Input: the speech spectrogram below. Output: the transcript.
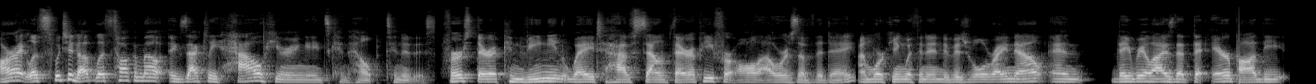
All right, let's switch it up. Let's talk about exactly how hearing aids can help tinnitus. First, they're a convenient way to have sound therapy for all hours of the day. I'm working with an individual right now and they realized that the AirPod, the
